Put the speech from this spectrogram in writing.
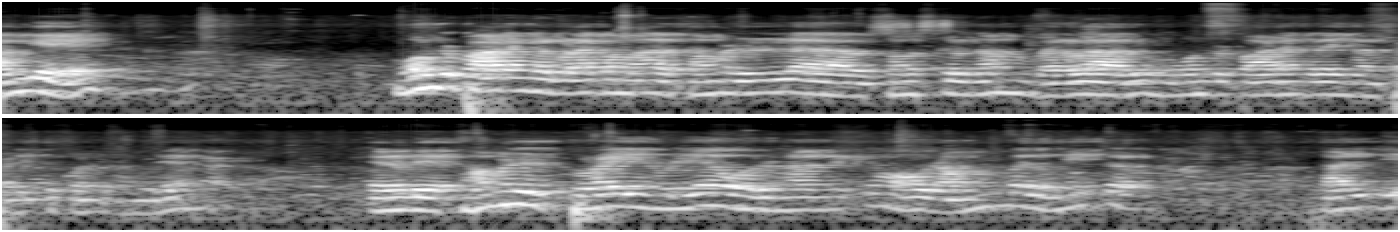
அங்கே மூன்று பாடங்கள் வழக்கமாக தமிழ்ல சமஸ்கிருதம் வரலாறு மூன்று பாடங்களை நான் படித்துக் கொண்டிருந்தேன். என்னுடைய தமிழ் துறையினுடைய ஒரு நான் நினைக்கும் ஒரு ஐம்பது மீட்டர் தள்ளி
